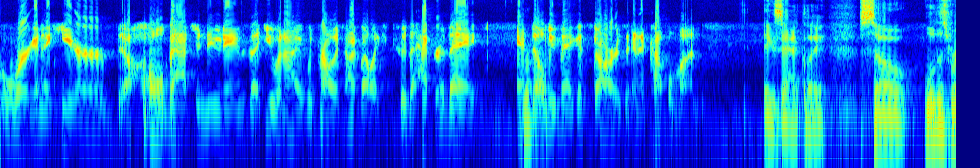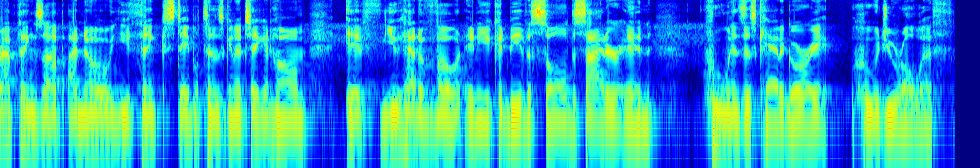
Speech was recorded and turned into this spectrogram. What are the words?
we're going to hear a whole batch of new names that you and I would probably talk about, like who the heck are they? and right. they'll be mega stars in a couple months. Exactly. So we'll just wrap things up. I know you think Stapleton's going to take it home. If you had a vote and you could be the sole decider in who wins this category, who would you roll with?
